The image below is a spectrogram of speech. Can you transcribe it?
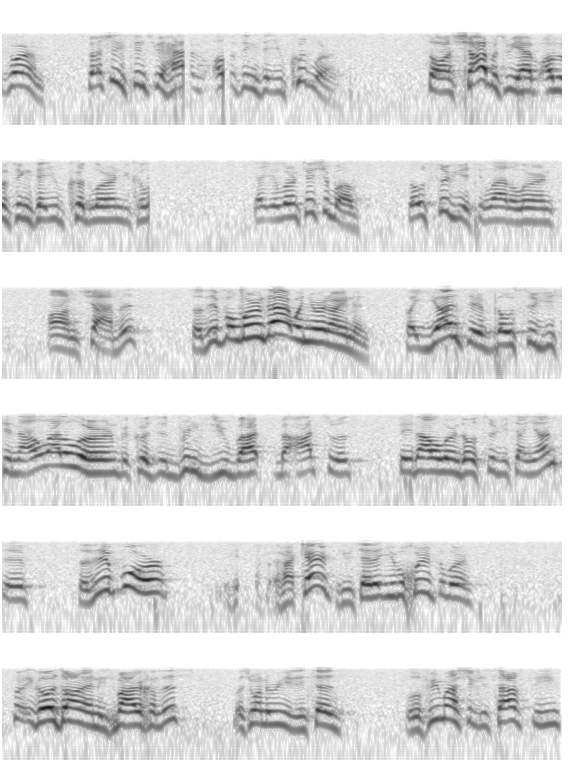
especially since you have other things that you could learn. So on Shabbos, we have other things that you could learn, you could, that you learn Tisha B'Av. Those sugyas you're allowed to learn on Shabbos. So therefore, learn that when you're an Oinen. But Yantiv, those sugyas you're not allowed to learn because it brings you back Ba'atzvus, so you're not allowed to learn those sugyas on Yantiv. So therefore, Hakert, you say that you're to learn. So he goes on and he's married on this. I just want to read. He says, "Lufi masha kisafti,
